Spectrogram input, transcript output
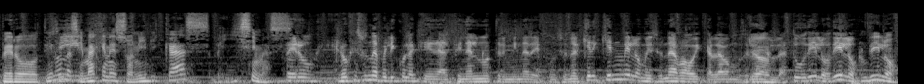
pero tiene Sí. unas imágenes soníricas bellísimas. Pero creo que es una película que al final no termina de funcionar. ¿Quién, quién me lo mencionaba hoy que hablábamos de la célula? Tú, dilo, dilo. Dilo.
